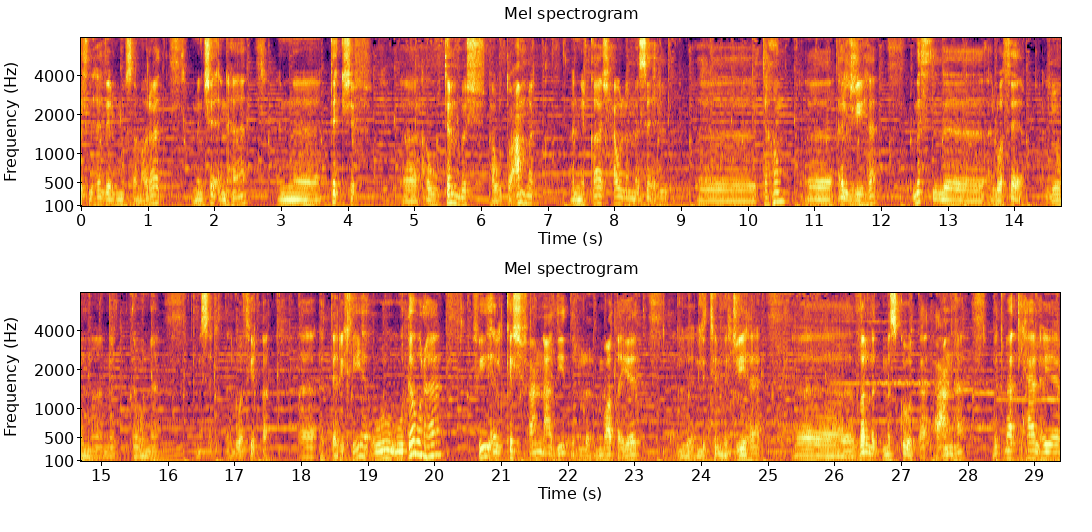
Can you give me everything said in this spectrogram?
مثل هذه المؤتمرات من شأنها أن تكشف آه، أو تنبش أو تعمق النقاش حول مسائل آه، تهم آه، الجهة مثل الوثائق. اليوم نتناولنا مسألة الوثيقة التاريخية ودورها في الكشف عن عديد المعطيات اللي تهم الجهة ظلت مسكوت عنها. بطبيعة الحال هي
